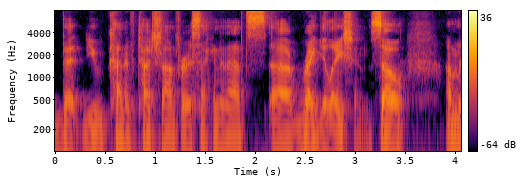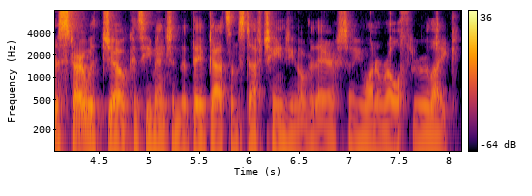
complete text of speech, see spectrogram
that you kind of touched on for a second and that's uh, regulation. So i'm going to start with joe because he mentioned that they've got some stuff changing over there. So you want to roll through like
